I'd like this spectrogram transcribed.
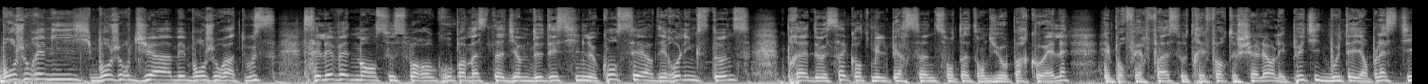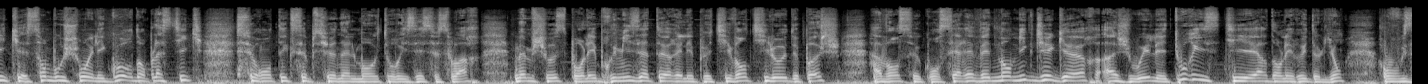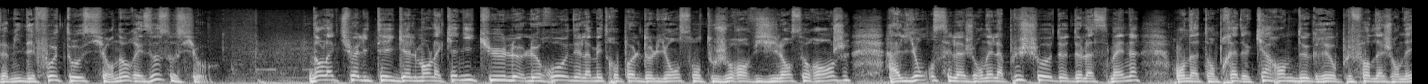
Bonjour Rémi, bonjour Jam et bonjour à tous. C'est l'événement ce soir au Groupama Stadium de Dessine, le concert des Rolling Stones. Près de 50 000 personnes sont attendues au Parc OL. Et pour faire face aux très fortes chaleurs, les petites bouteilles en plastique sans bouchon et les gourdes en plastique seront exceptionnellement autorisées ce soir. Même chose pour les brumisateurs et les petits ventilos de poche. Avant ce concert événement, Mick Jagger a joué les touristes hier dans les rues de Lyon. On vous a mis des photos sur nos réseaux sociaux. Dans l'actualité également, la canicule, le Rhône et la métropole de Lyon sont toujours en vigilance orange. À Lyon, c'est la journée la plus chaude de la semaine. On attend près de 40 degrés au plus fort de la journée.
